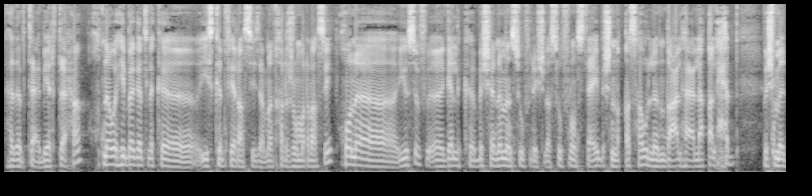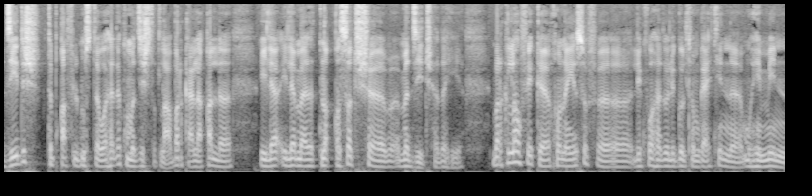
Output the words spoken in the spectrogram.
هذا بالتعبير تاعها. اختنا وهبة قالت لك آه، يسكن في راسي زعما نخرجوا من راسي. خونا يوسف آه، قال لك باش أنا ما نسوفريش la souffrance تاعي باش نقصها ولا نضع لها على الأقل حد باش ما تزيدش تبقى في المستوى هذاك وما تزيدش تطلع. برك على الأقل آه، إلى إلى ما تنقصتش ما تزيدش. هذا هي. بارك الله فيك خونا يوسف. les points هذو اللي قلتهم قاعدين مهمين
